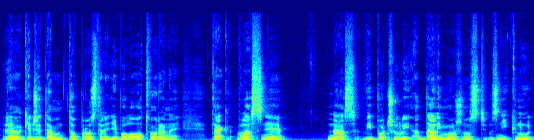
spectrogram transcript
Že keďže tam to prostredie bolo otvorené, tak vlastne nás vypočuli a dali možnosť vzniknúť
